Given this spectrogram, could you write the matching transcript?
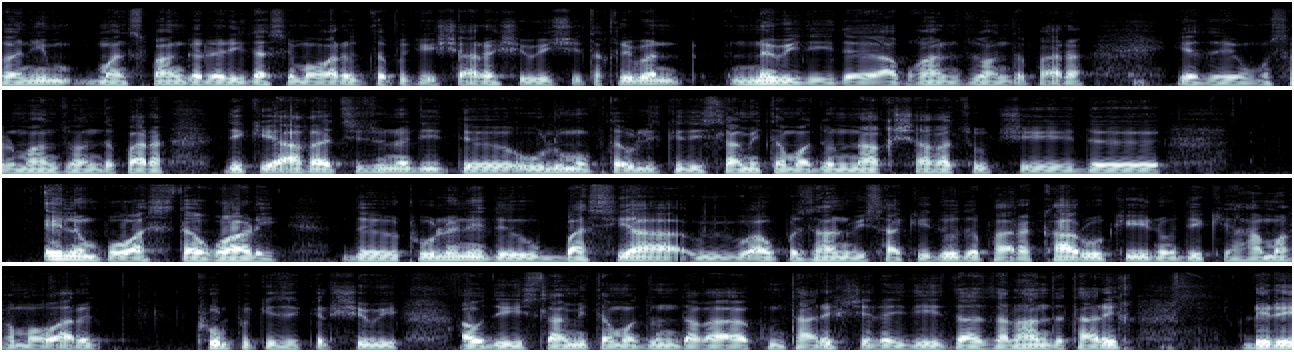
غني منځپانګه لري، داسې مواردو ته پکې اشاره شوې چې تقریبا نوي دي د افغان ځوان دپاره یا د یو مسلمان ځوان دپاره. دې کې هغه څیزونه دي د علومو په تولید کې د اسلامي تمدن نقش، هغه څوک چې د علم په واسطه غواړی د ټولنی د بسیا او په ځان ویسا کیدو د پاره کار وکی نو دی کی همغه موارد ټول پکی ذکر شوی او د اسلامی تمدن دغه کوم تاریخ چی دی د ځلاند تاریخ ډیری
